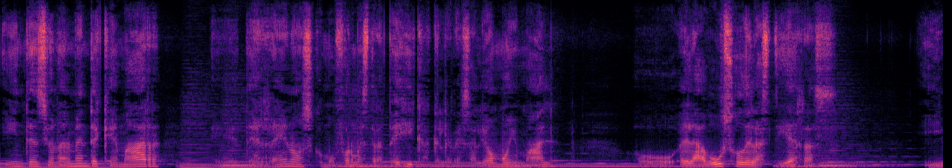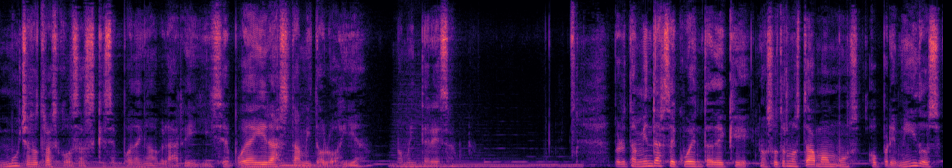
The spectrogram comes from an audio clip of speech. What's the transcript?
intencionalmente quemar eh, terrenos como forma estratégica, que le salió muy mal, o el abuso de las tierras, y muchas otras cosas que se pueden hablar y se pueden ir hasta mitología, no me interesa. Pero también darse cuenta de que nosotros no estábamos oprimidos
